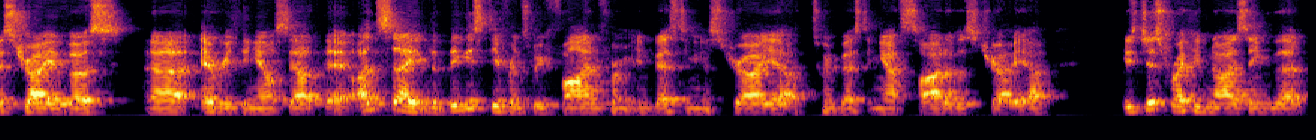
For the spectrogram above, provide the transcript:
Australia versus uh, everything else out there. I'd say the biggest difference we find from investing in Australia to investing outside of Australia is just recognizing that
